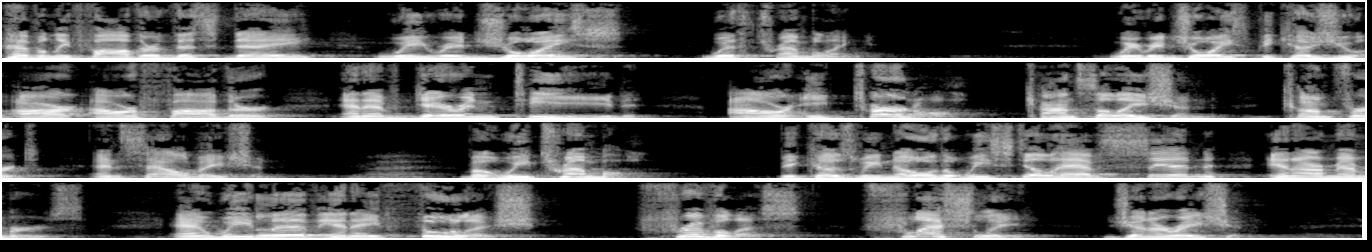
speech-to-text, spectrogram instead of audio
Heavenly Father, this day we rejoice with trembling. We rejoice because you are our Father and have guaranteed our eternal consolation, comfort, and salvation. But we tremble because we know that we still have sin in our members and we live in a foolish, frivolous, fleshly generation.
